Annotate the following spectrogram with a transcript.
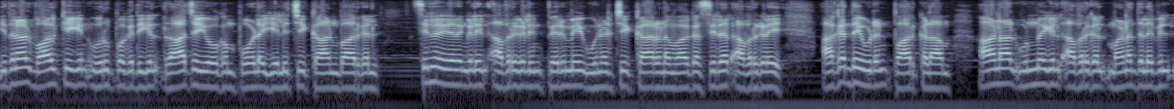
இதனால் வாழ்க்கையின் ஒரு பகுதியில் ராஜயோகம் போல எழுச்சி காண்பார்கள். சில நேரங்களில் அவர்களின் பெருமை உணர்ச்சி காரணமாக சிலர் அவர்களை அகந்தையுடன் பார்க்கலாம். ஆனால் உண்மையில் அவர்கள் மனதளவில்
